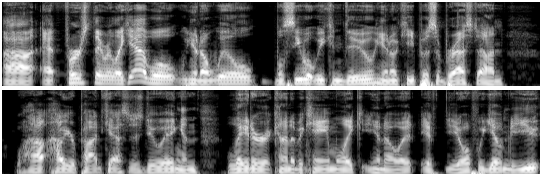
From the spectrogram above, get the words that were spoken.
Uh, at first they were like, yeah, well, you know, we'll we'll see what we can do, you know, keep us abreast on how how your podcast is doing and later it kind of became like, you know, it, if you know, if we give them to you,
